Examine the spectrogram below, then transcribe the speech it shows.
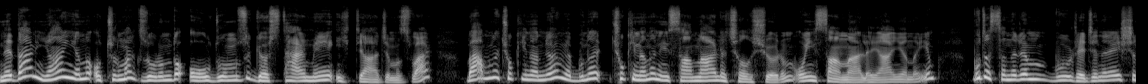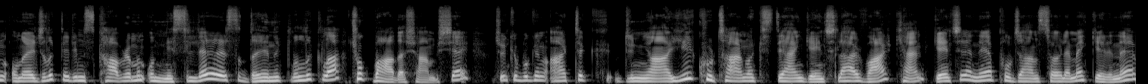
neden yan yana oturmak zorunda olduğumuzu göstermeye ihtiyacımız var. Ben buna çok inanıyorum ve buna çok inanan insanlarla çalışıyorum. O insanlarla yan yanayım. Bu da sanırım bu regeneration, onarıcılık dediğimiz kavramın o nesiller arası dayanıklılıkla çok bağdaşan bir şey. Çünkü bugün artık dünyayı kurtarmak isteyen gençler varken gençlere ne yapılacağını söylemek yerine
